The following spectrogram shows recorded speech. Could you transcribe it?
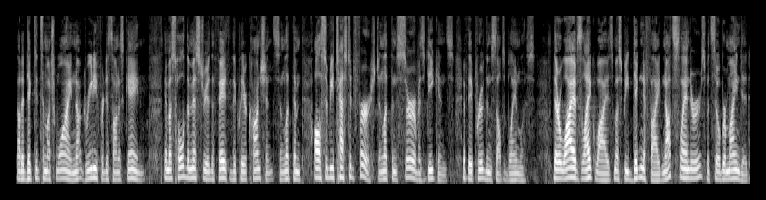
not addicted to much wine, not greedy for dishonest gain. They must hold the mystery of the faith with a clear conscience, and let them also be tested first, and let them serve as deacons if they prove themselves blameless. Their wives likewise must be dignified, not slanderers, but sober minded,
